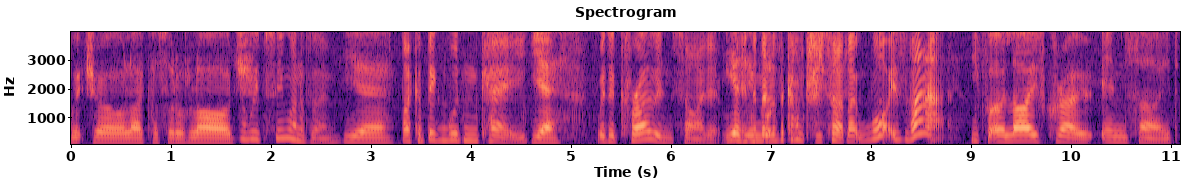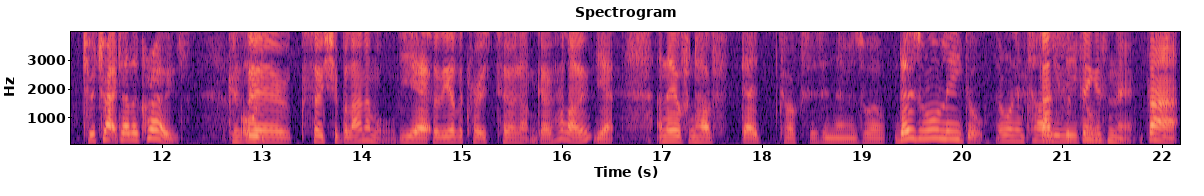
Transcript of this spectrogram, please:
which are like a sort of large. Oh, we've seen one of them. Yeah. Like a big wooden cage Yes. with a crow inside it Yes, in the middle put- of the countryside. Like, what is that? You put a live crow inside to attract other crows. Because they're sociable animals. Yeah. So the other crows turn up and go, hello. Yeah, and they often have dead carcasses in them as well. Those are all legal. They're all entirely legal. That's the legal thing, isn't it? That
